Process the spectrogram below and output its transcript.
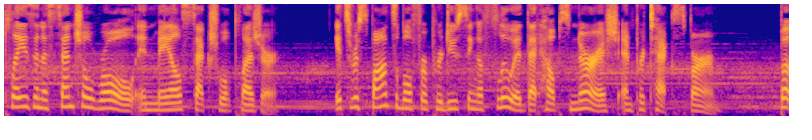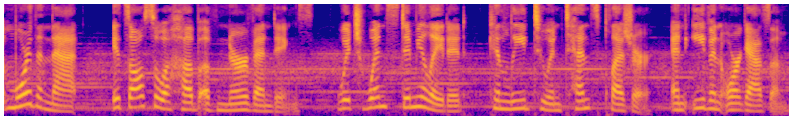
plays an essential role in male sexual pleasure. It's responsible for producing a fluid that helps nourish and protect sperm. But more than that, it's also a hub of nerve endings, which when stimulated, can lead to intense pleasure and even orgasm.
